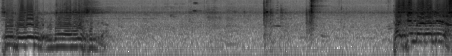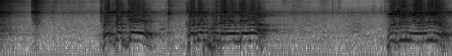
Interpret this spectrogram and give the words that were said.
TV를 운영하고 있습니다. 다시 말합니다. 어떻게 거듭부 당한 자가 무슨 연유로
